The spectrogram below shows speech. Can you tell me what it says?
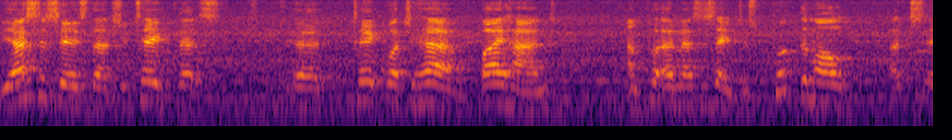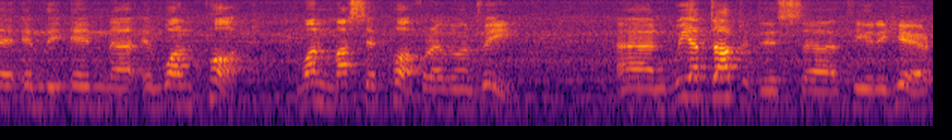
the essence is that you take that, uh, take what you have by hand, and put, and as I say, just put them all uh, in the in uh, in one pot, one massive pot for everyone to eat. And we adopted this uh, theory here,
